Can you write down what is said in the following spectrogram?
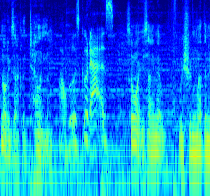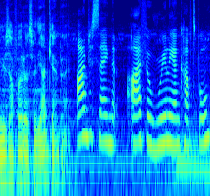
Not exactly telling them. Oh, well, as good as. So what, you're saying that we shouldn't let them use our photos for the ad campaign? I'm just saying that I feel really uncomfortable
